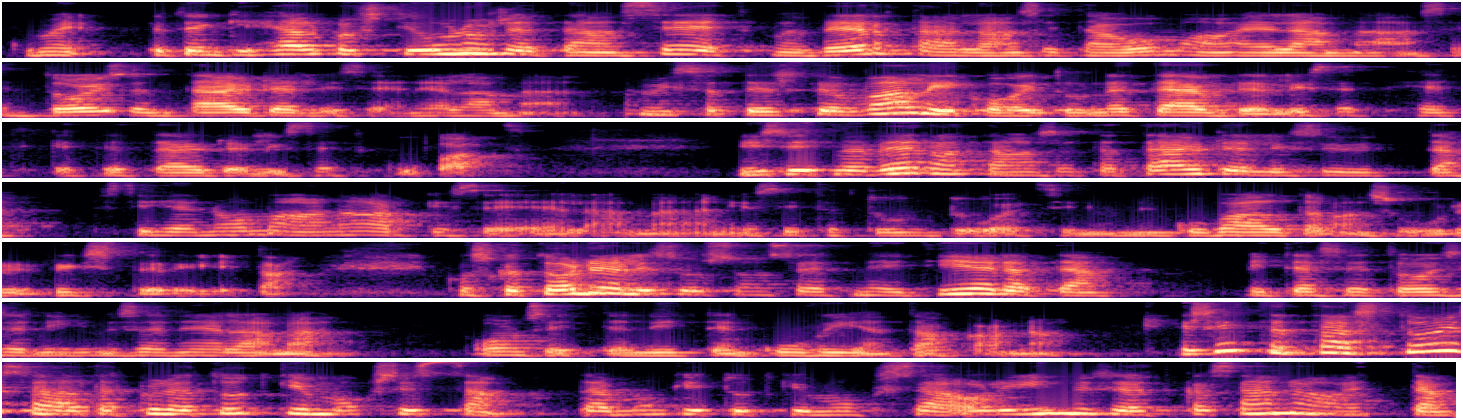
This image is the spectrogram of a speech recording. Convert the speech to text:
kun me jotenkin helposti unohdetaan se, että me vertaillaan sitä omaa elämää sen toisen täydelliseen elämään, missä tietysti on valikoitu ne täydelliset hetket ja täydelliset kuvat, niin sitten me verrataan sitä täydellisyyttä siihen omaan arkiseen elämään ja sitten tuntuu, että siinä on niin kuin valtavan suuri ristiriita. Koska todellisuus on se, että me ei tiedetä, mitä se toisen ihmisen elämä on sitten niiden kuvien takana. Ja sitten taas toisaalta kyllä tutkimuksissa, tai munkin tutkimuksissa oli ihmisiä, jotka sanoivat, että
